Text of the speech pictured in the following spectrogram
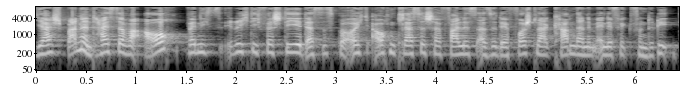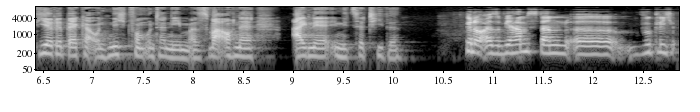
Ja, spannend. Heißt aber auch, wenn ich es richtig verstehe, dass es bei euch auch ein klassischer Fall ist. Also der Vorschlag kam dann im Endeffekt von dir, Rebecca, und nicht vom Unternehmen. Also es war auch eine eigene Initiative. Genau, also wir haben es dann äh, wirklich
